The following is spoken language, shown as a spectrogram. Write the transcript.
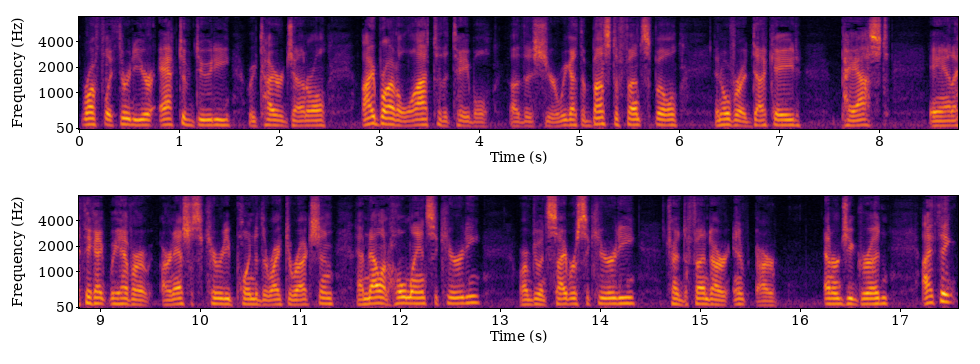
roughly 30 year active duty retired general. I brought a lot to the table uh, this year. We got the best defense bill in over a decade passed, and I think I, we have our, our national security pointed the right direction. I'm now in Homeland Security, where I'm doing cybersecurity, trying to defend our, our energy grid. I think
